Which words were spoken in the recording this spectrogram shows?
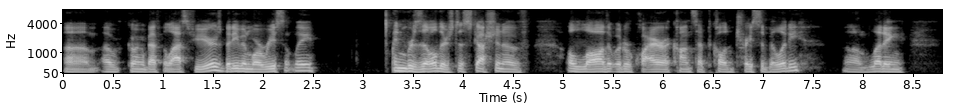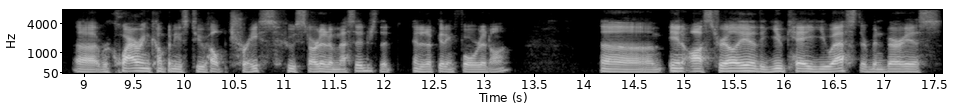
um, of going back the last few years, but even more recently, in Brazil, there's discussion of a law that would require a concept called traceability, um, letting uh, requiring companies to help trace who started a message that ended up getting forwarded on. Um, in Australia, the UK, US, there have been various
